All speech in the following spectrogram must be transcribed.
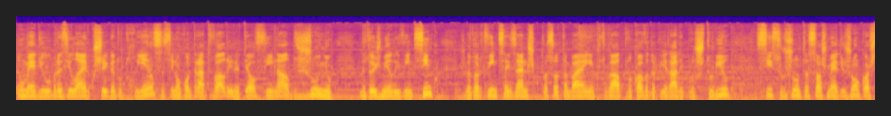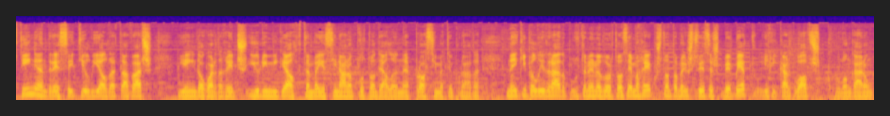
O médio brasileiro que chega do Torriense assinou um contrato válido até ao final de junho de 2025. Jogador de 26 anos que passou também em Portugal pelo Cova da Piedade e pelo Estoril. Cícero junta-se aos médios João Costinha, André Seitil e Helder Tavares e ainda ao guarda-redes Yuri Miguel, que também assinaram pelo Tondela na próxima temporada. Na equipa liderada pelo treinador Tosé Marreco estão também os defesas Bebeto e Ricardo Alves, que prolongaram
